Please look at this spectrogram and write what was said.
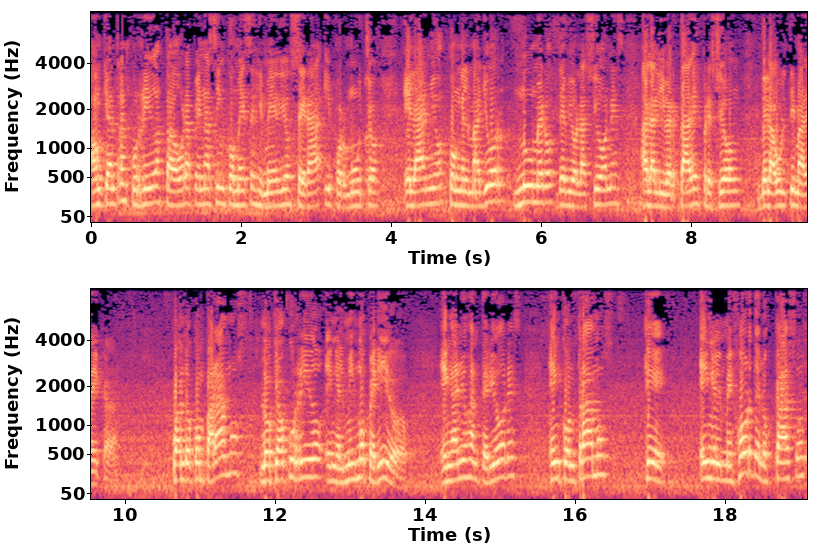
aunque han transcurrido hasta ahora apenas cinco meses y medio, será y por mucho el año con el mayor número de violaciones a la libertad de expresión de la última década? Cuando comparamos lo que ha ocurrido en el mismo periodo, en años anteriores, encontramos que en el mejor de los casos,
